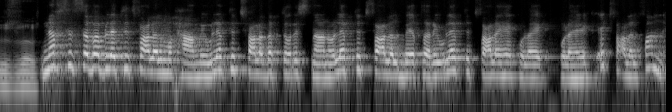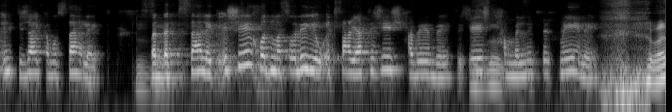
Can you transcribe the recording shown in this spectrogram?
بالزبط. نفس السبب ليه بتدفع للمحامي ولا بتدفع لدكتور أسنان ولا بتدفع للبيطري ولا بتدفع لهيك ولا هيك ولا هيك ادفع للفن أنت جاي كمستهلك. بدك تستهلك إشي خذ مسؤولية وادفع يا تجيش حبيبي؟ تجيش تحملني زميلي ولع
